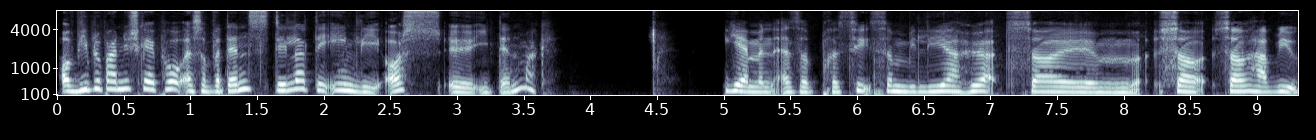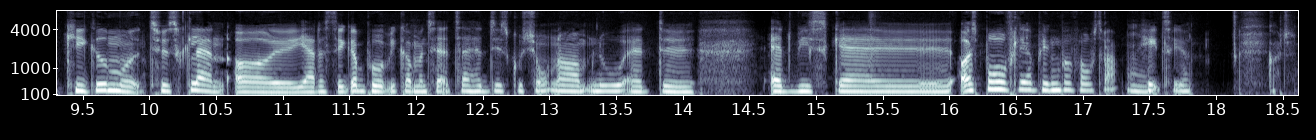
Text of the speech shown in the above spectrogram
Og vi blev bare nysgerrige på, altså hvordan stiller det egentlig os øh, i Danmark? Jamen, altså præcis som vi lige har hørt, så, øhm, så, så har vi jo kigget mod Tyskland, og øh, jeg er da sikker på, at vi kommer til at tage diskussioner om nu, at, øh, at vi skal øh, også bruge flere penge på forsvar. Mm. Helt sikkert. Godt.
